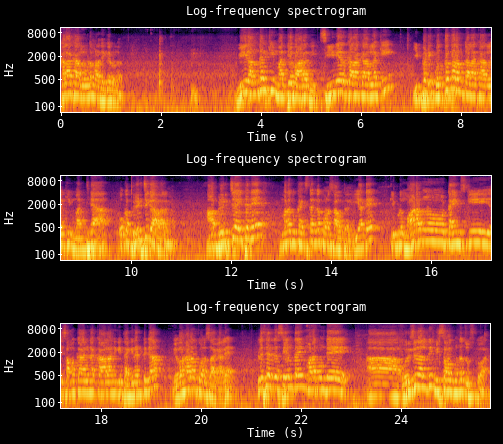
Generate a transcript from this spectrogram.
కళాకారులు కూడా మన దగ్గర ఉన్నారు. వీరందరికీ మధ్య వారధి. సీనియర్ కళాకారులకి ఇప్పటి కొత్త తరం కళాకారులకి మధ్య ఒక బ్రిడ్జ్ కావాలి మరి ఆ బ్రిడ్జ్ అయితేనే మనకు ఖచ్చితంగా కొనసాగుతుంది. అంటే ఇప్పుడు మోడర్న్ టైమ్స్కి సమకాలీన కాలానికి తగినట్టుగా వ్యవహారం కొనసాగాలి. Plus at the same time మనకుండే ఆ ఒరిజినల్ని మిస్ అవ్వకుండా చూసుకోవాలి.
